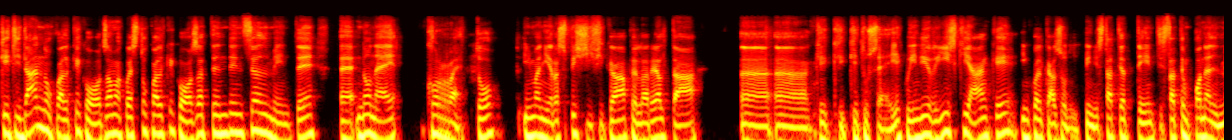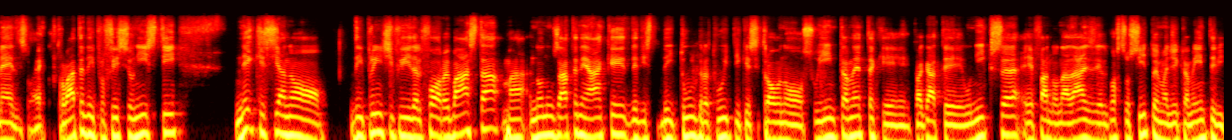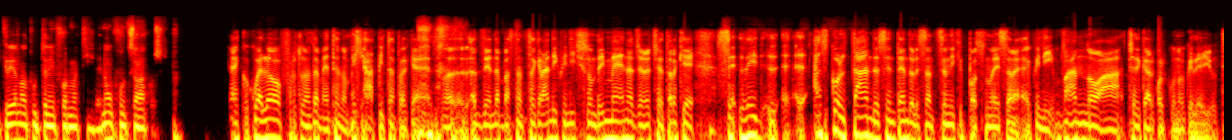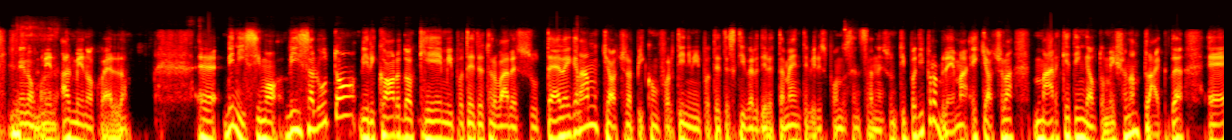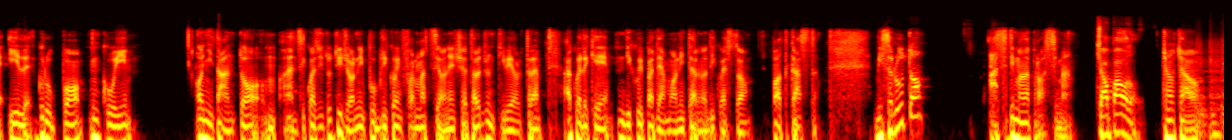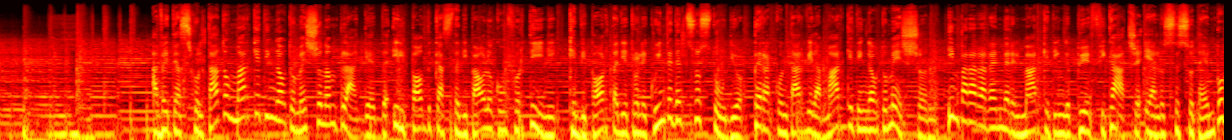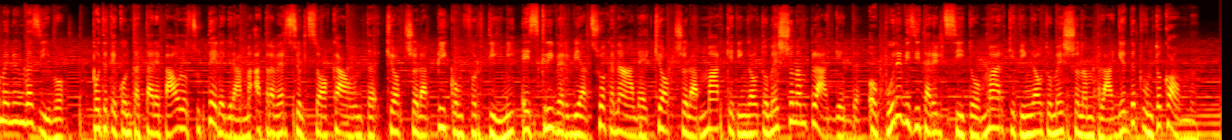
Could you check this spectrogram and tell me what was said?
che ti danno qualche cosa, ma questo qualche cosa tendenzialmente eh, non è corretto in maniera specifica per la realtà Uh, uh, che, che, che, tu sei e quindi rischi anche in quel caso lì. Quindi state attenti, state un po' nel mezzo. Ecco. Trovate dei professionisti né che siano dei principi del foro e basta, ma non usate neanche degli, dei tool gratuiti che si trovano su internet che pagate un X e fanno un'analisi del vostro sito e magicamente vi creano tutte le informative. Non funziona così. Ecco, quello fortunatamente non mi capita perché sono aziende abbastanza grandi, quindi ci sono dei manager, eccetera, che se, le, eh, ascoltando e sentendo le sanzioni che possono essere, eh, quindi vanno a cercare qualcuno che li aiuti. Meno almeno, almeno quello. Eh, benissimo, vi saluto, vi ricordo che mi potete trovare su Telegram, chiocciola Picconfortini, mi potete scrivere direttamente, vi rispondo senza nessun tipo di problema e chiocciola Marketing Automation Unplugged è il gruppo in cui ogni tanto, mm, anzi quasi tutti i giorni, pubblico informazioni eccetera aggiuntive oltre a quelle che, di cui parliamo all'interno di questo podcast. Vi saluto, a settimana prossima. Ciao Paolo. Ciao ciao. Avete ascoltato Marketing Automation Unplugged, il podcast di Paolo Confortini che vi porta dietro le quinte del suo studio per raccontarvi la marketing automation, imparare a rendere il marketing più efficace e allo stesso tempo meno invasivo. Potete contattare Paolo su Telegram attraverso il suo account chiocciola pconfortini e iscrivervi al suo canale chiocciola Marketing Automation Unplugged oppure visitare il sito marketingautomationunplugged.com.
